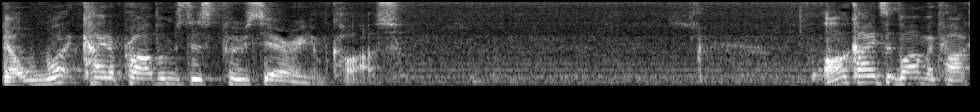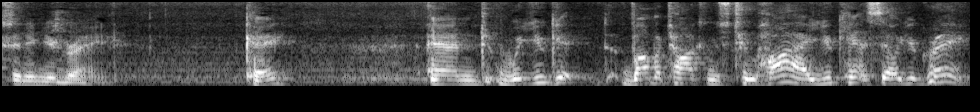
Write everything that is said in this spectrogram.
Now, what kind of problems does fusarium cause? All kinds of vomitoxin in your brain, Okay? And when you get vomitoxins too high, you can't sell your grain.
